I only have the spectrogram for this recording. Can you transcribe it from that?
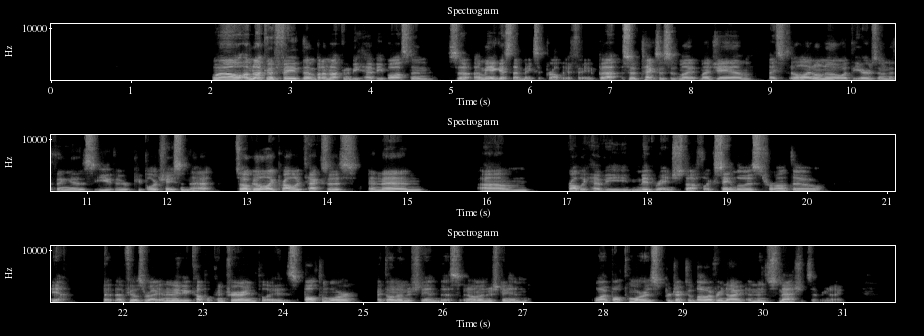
Well, I'm not going to fade them, but I'm not going to be heavy Boston. So I mean, I guess that makes it probably a fade. But so Texas is my my jam. I still I don't know what the Arizona thing is either. People are chasing that. So I'll go like probably Texas and then um probably heavy mid-range stuff like St. Louis, Toronto. Yeah, that, that feels right. And then maybe a couple contrarian plays. Baltimore. I don't understand this. I don't understand why Baltimore is projected low every night and then smashes every night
